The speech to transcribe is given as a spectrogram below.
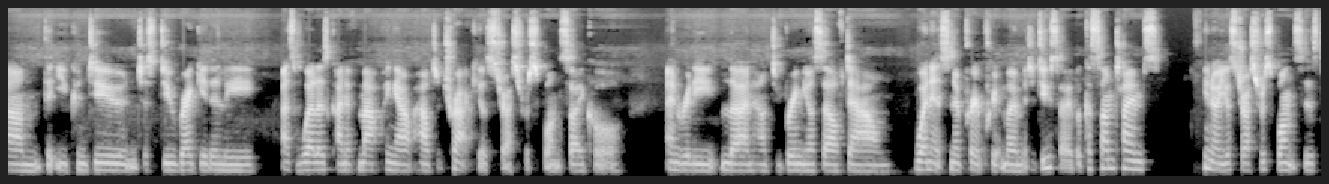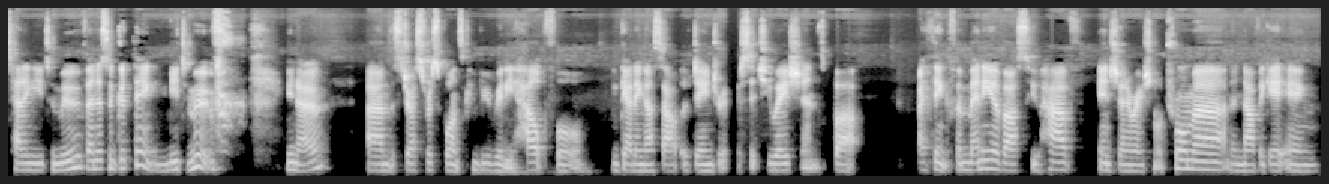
um, that you can do and just do regularly, as well as kind of mapping out how to track your stress response cycle and really learn how to bring yourself down when it's an appropriate moment to do so. Because sometimes, you know, your stress response is telling you to move and it's a good thing. You need to move, you know? Um, the stress response can be really helpful in getting us out of dangerous situations. But I think for many of us who have intergenerational trauma and are navigating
